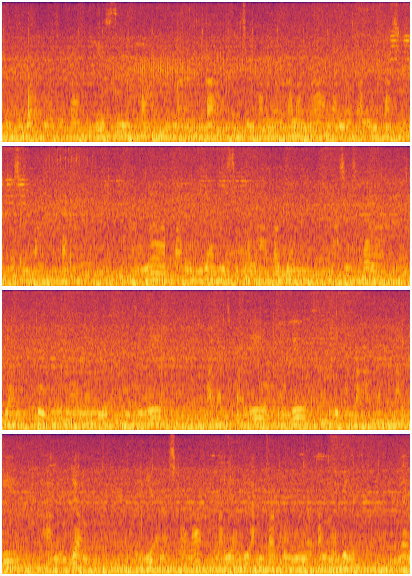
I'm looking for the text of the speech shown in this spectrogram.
membuat kemacetan di simpang nangka simpang nangka pada jam sekolah atau jam masuk sekolah jam 7.00 di sini padat sekali mobil ditambah lagi hari hujan jadi anak sekolah banyak diantar menggunakan mobil. Dan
